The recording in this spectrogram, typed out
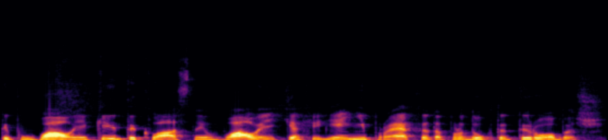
типу, вау, який ти класний, вау, які офігенні проекти та продукти ти робиш.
